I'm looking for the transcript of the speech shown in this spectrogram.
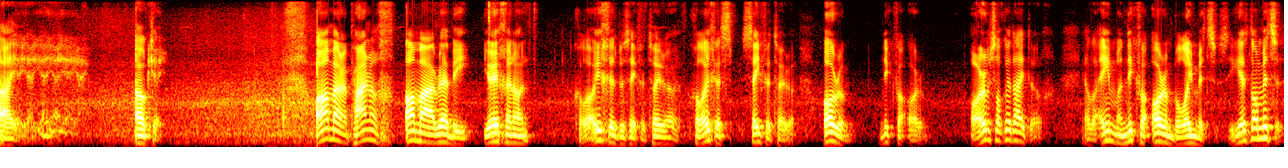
Ay, ay, ay, ay, ay, ay, ay. Okay. Amar Parnach, Amar Rebbe, Yechanon, Kol Oiches b'Sefer Torah, Kol Oiches Sefer Torah, Orum, Nikva Orum. Orum shall gedaitoch. Ela Ema Nikva Orum beloy mitzvahs. He has no mitzvah.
